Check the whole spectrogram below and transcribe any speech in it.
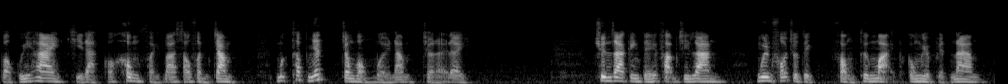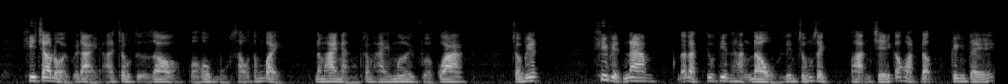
vào quý 2 chỉ đạt có 0,36%, mức thấp nhất trong vòng 10 năm trở lại đây. Chuyên gia kinh tế Phạm Chi Lan, nguyên Phó Chủ tịch Phòng Thương mại và Công nghiệp Việt Nam, khi trao đổi với Đài Á Châu Tự Do vào hôm 6 tháng 7 năm 2020 vừa qua, cho biết khi Việt Nam đã đặt ưu tiên hàng đầu lên chống dịch và hạn chế các hoạt động kinh tế,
